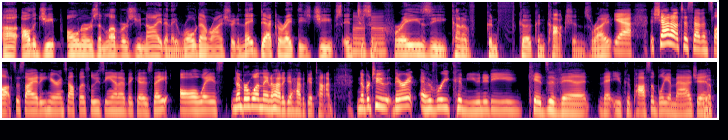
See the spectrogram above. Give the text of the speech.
Uh, all the Jeep owners and lovers unite and they roll down Ryan Street and they decorate these Jeeps into some crazy kind of conf- co- concoctions, right? Yeah. Shout out to Seven Slot Society here in Southwest Louisiana because they always, number one, they know how to go, have a good time. Number two, they're at every community kids event that you could possibly imagine. Yep.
